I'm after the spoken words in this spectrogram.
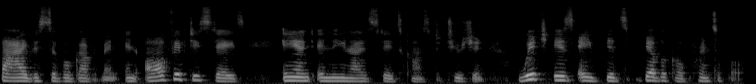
by the civil government in all 50 states and in the United States Constitution, which is a biblical principle.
